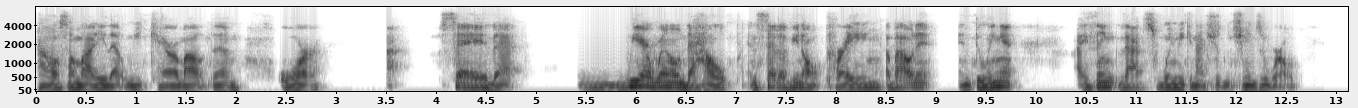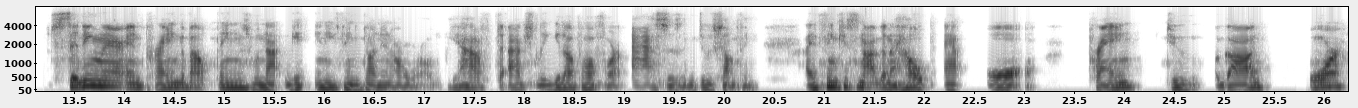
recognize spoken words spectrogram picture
tell somebody that we care about them or uh, say that we are willing to help instead of, you know, praying about it and doing it, I think that's when we can actually change the world. Sitting there and praying about things will not get anything done in our world. We have to actually get up off our asses and do something. I think it's not going to help at all praying to a God or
